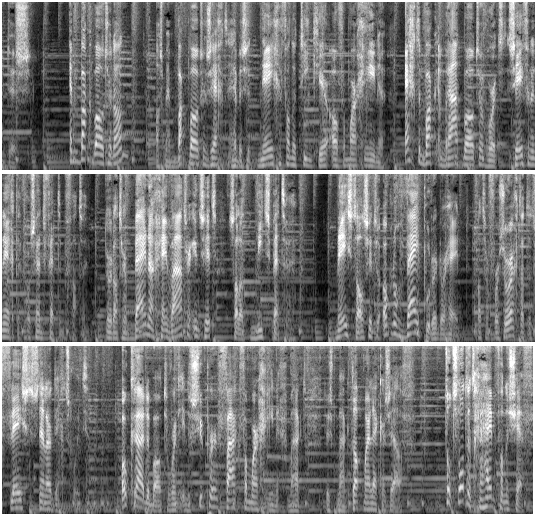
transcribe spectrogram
40% dus. En bakboter dan? Als men bakboter zegt, hebben ze het 9 van de 10 keer over margarine. Echte bak- en braadboter wordt 97% vet te bevatten. Doordat er bijna geen water in zit, zal het niet spetteren. Meestal zit er ook nog wijpoeder doorheen, wat ervoor zorgt dat het vlees sneller dichtschroeit. Ook kruidenboter wordt in de super vaak van margarine gemaakt, dus maak dat maar lekker zelf. Tot slot het geheim van de chef.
